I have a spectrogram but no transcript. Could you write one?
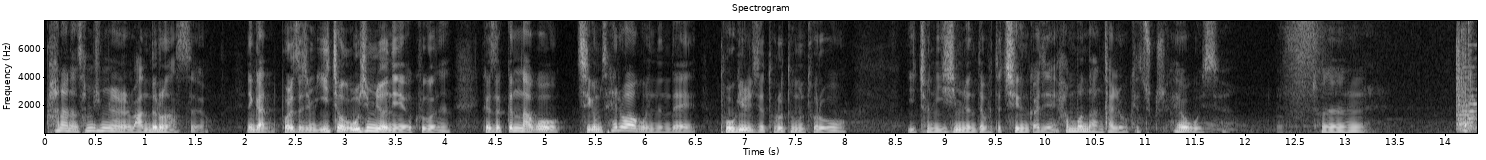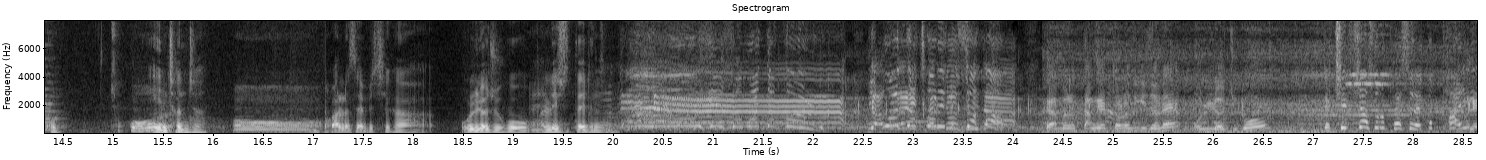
하나는 30년을 만들어 놨어요. 그러니까 벌써 지금 2050년이에요, 그거는. 그래서 끝나고 지금 새로 하고 있는데 독일 이제 도르트문트로 2020년 때부터 지금까지 한 번도 안 잘리고 계속 해오고 있어요. 저는 첫 골, 첫골 인천전. 어... 팔로세비치가 올려주고 발리슛 때리는 그야말로 땅에 떨어지기 전에 올려주고 그러니까 칩샷으로 패스를 했고 발리로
